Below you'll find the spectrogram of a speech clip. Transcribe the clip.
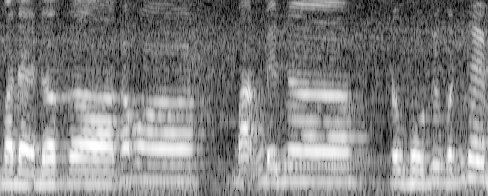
Và để được uh, các uh, bạn bên uh, đồng hồ tư vấn thêm.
